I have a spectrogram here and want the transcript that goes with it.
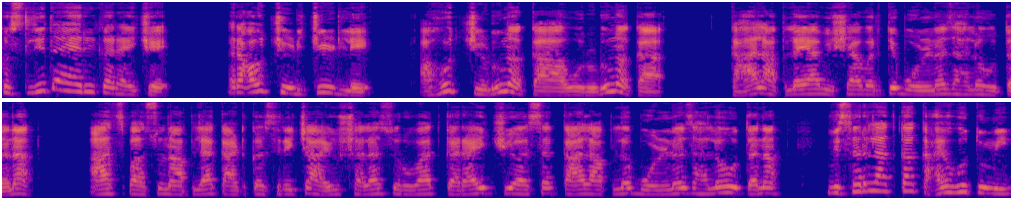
कसली तयारी करायची? राव चिडचिडले. अहो चिडू नका ओरडू नका. काल आपलं या विषयावरती बोलणं झालं होतं ना. आजपासून आपल्या काटकसरीच्या आयुष्याला सुरुवात करायची असं काल आपलं बोलणं झालं होतं ना. विसरलात का? काय हो तुम्ही?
